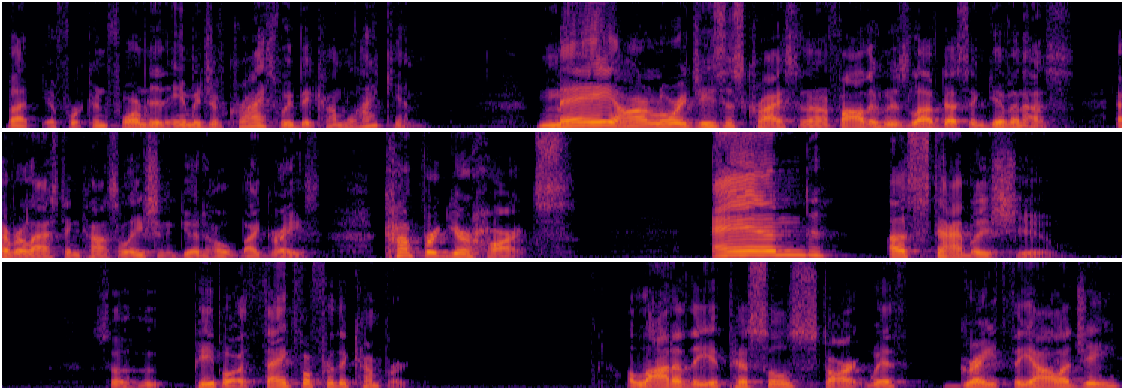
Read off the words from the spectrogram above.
But if we're conformed to the image of Christ, we become like him. May our Lord Jesus Christ and our Father who has loved us and given us everlasting consolation and good hope by grace comfort your hearts and establish you. So who, people are thankful for the comfort. A lot of the epistles start with great theology,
